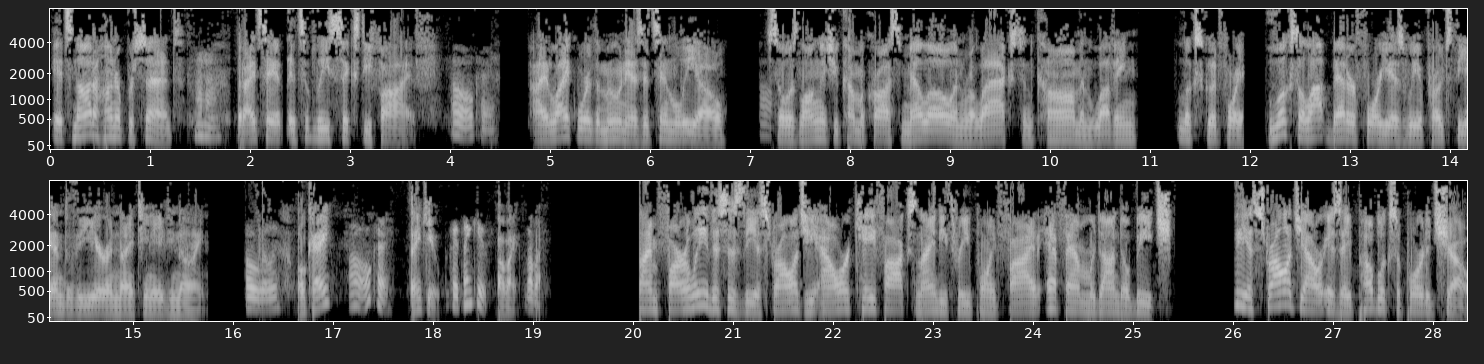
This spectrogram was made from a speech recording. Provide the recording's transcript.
It's not 100%, hmm but I'd say it's at least 65. Oh, okay. I like where the moon is. It's in Leo. Oh. So as long as you come across mellow and relaxed and calm and loving, looks good for you. Looks a lot better for you as we approach the end of the year in 1989. Oh, really? Okay? Oh, okay. Thank you. Okay, thank you. Bye bye. Bye-bye. I'm Farley. This is the Astrology Hour, KFOX 93.5 FM, Redondo Beach. The Astrology Hour is a public supported show.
